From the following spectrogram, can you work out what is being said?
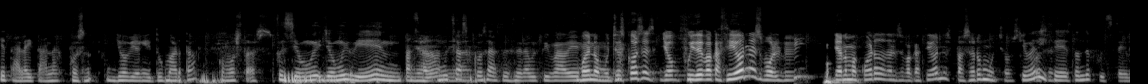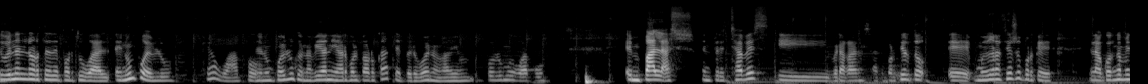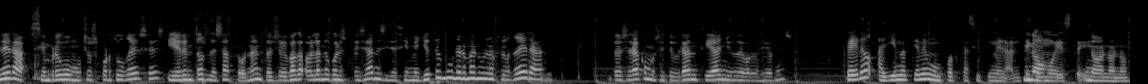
¿Qué tal, Aitana? Pues yo bien, ¿y tú, Marta? ¿Cómo estás? Pues yo muy, yo muy bien. Pasaron Ya, muchas ya. cosas desde la última vez. Bueno, muchas cosas. Yo fui de vacaciones, volví, ya no me acuerdo de las vacaciones, pasaron muchos. ¿Qué me cosas. dices? ¿Dónde fuiste? Estuve en el norte de Portugal, en un pueblo, Qué guapo. en un pueblo que no había ni árbol para orcate, pero bueno, había un pueblo muy guapo. En Palas, entre Chávez y Braganza. Por cierto, eh, muy gracioso porque en la cuenca minera siempre hubo muchos portugueses y eran todos de esa zona. Entonces yo iba hablando con los paisanos y decían, yo tengo un hermano en la felguera. Entonces era como si tuvieran 100 años de vacaciones. Pero allí no tienen un podcast itinerante No, como este. No, no, no.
